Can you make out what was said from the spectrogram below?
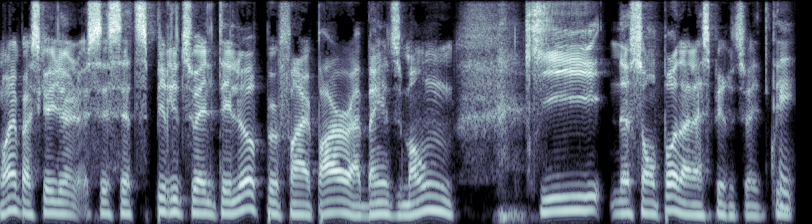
Ouais, parce que c'est cette spiritualité-là peut faire peur à bien du monde qui ne sont pas dans la spiritualité. Oui,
